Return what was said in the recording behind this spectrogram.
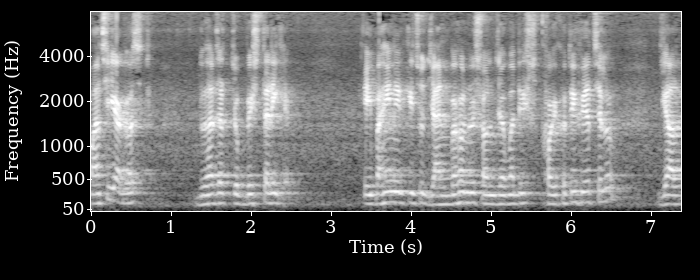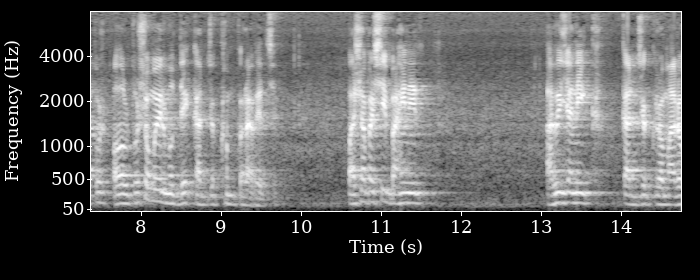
পাঁচই আগস্ট দু হাজার চব্বিশ তারিখে এই বাহিনীর কিছু যানবাহন ও সরঞ্জামাদির ক্ষয়ক্ষতি হয়েছিল, যা অল্প অল্প সময়ের মধ্যে কার্যক্ষম করা হয়েছে। পাশাপাশি বাহিনীর আভিযানিক কার্যক্রম আরও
